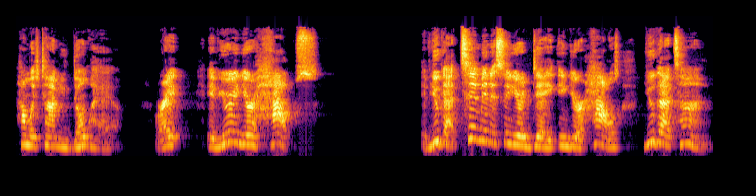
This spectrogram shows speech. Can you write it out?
how much time you don't have right if you're in your house if you got 10 minutes in your day in your house you got time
